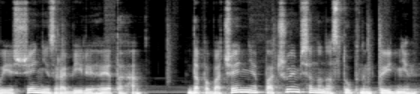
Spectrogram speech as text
вы яшчэ не зрабілі гэтага. Да пабачэння пачуемся на наступным тыдні.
